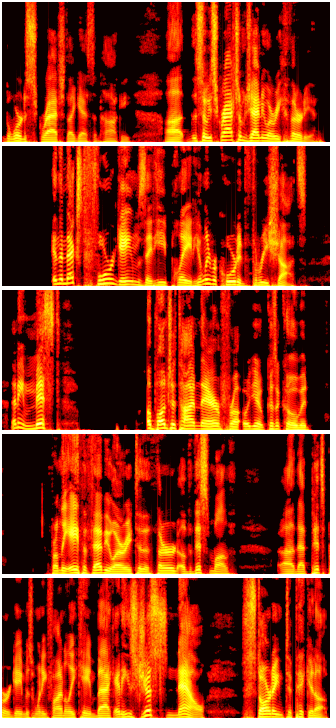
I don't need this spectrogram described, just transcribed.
the word is scratched, I guess, in hockey. Uh, so he scratched him January 30th. In the next four games that he played, he only recorded three shots. Then he missed a bunch of time there from you know because of COVID. From the 8th of February to the 3rd of this month, uh, that Pittsburgh game is when he finally came back, and he's just now starting to pick it up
